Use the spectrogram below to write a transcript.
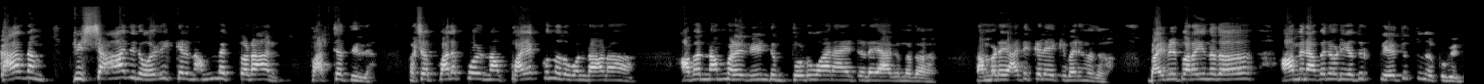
കാരണം പിശാജിന് ഒരിക്കലും നമ്മെ തൊടാൻ പറ്റത്തില്ല. പക്ഷെ പലപ്പോഴും നാം ഭയക്കുന്നത് കൊണ്ടാണ് അവൻ നമ്മളെ വീണ്ടും തൊടുവാനായിട്ട് ഇടയാകുന്നത്. നമ്മുടെ അടുക്കലേക്ക് വരുന്നത്. ബൈബിൾ പറയുന്നത് അവൻ അവനോട് എതിർ എതിർത്ത് നിൽക്കുവിൻ.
